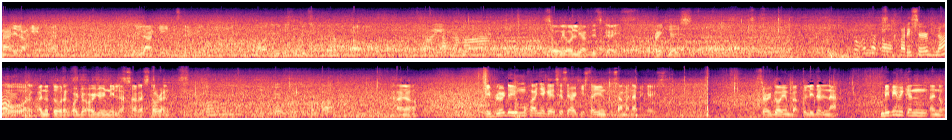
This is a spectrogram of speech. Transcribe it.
na ilang ikuan. Ilang i-distribute. Baka nag-distribute sa camera. Oo. Sayang naman. So we only have this guys. Right guys? So, ano to? Pa-reserve lang? Oo, rag, ano to, rag order order nila sa restaurant. Ano? I-blur daw yung mukha niya guys kasi artista yung kasama namin guys. So we're going back to Lidl na. Maybe we can, ano,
